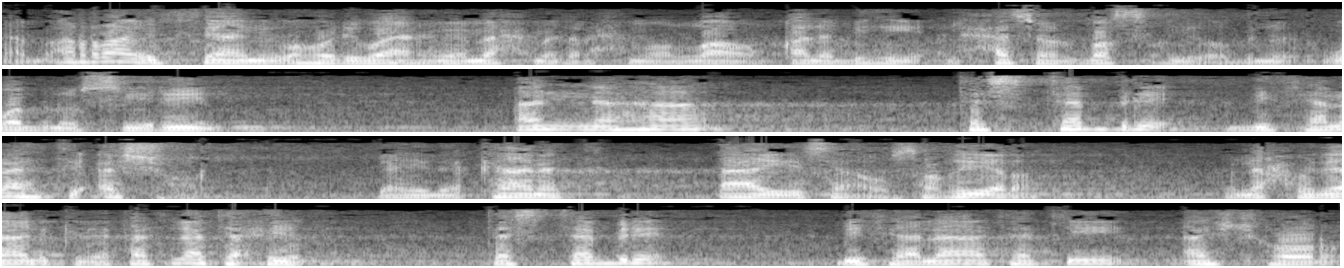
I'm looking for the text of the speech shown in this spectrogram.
يعني الرأي الثاني وهو رواية الإمام أحمد رحمه الله وقال به الحسن البصري وابن, وابن سيرين أنها تستبرئ بثلاثة أشهر. يعني إذا كانت آيسة أو صغيرة ونحو ذلك إذا كانت لا تحيض تستبرئ بثلاثة أشهر.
